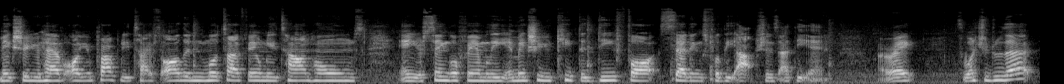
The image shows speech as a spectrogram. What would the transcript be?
make sure you have all your property types all the multifamily townhomes and your single family and make sure you keep the default settings for the options at the end. All right? So once you do that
